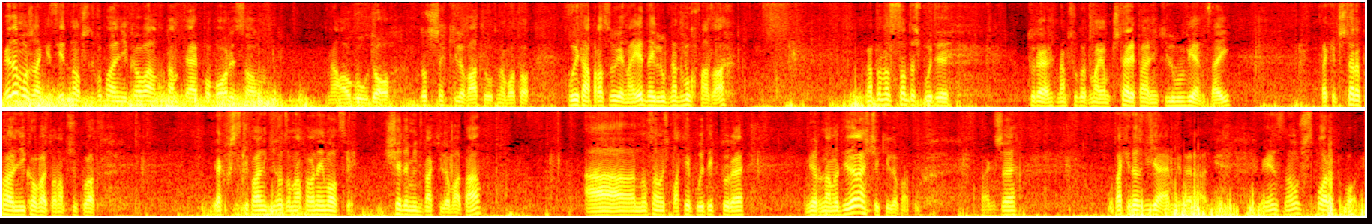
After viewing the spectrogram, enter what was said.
Wiadomo, że jak jest jedno czy dwupalnikowa, no to tam te pobory są na ogół do, do 3 kW, no bo to płyta pracuje na jednej lub na dwóch fazach. Natomiast są też płyty, które na przykład mają 4 palniki lub więcej. Takie czteropalnikowe to na przykład, jak wszystkie palniki chodzą na pełnej mocy, 7,2 kW, a no są już takie płyty, które biorą nawet 11 kW. Także takie też widziałem generalnie, więc no już spore pobory.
